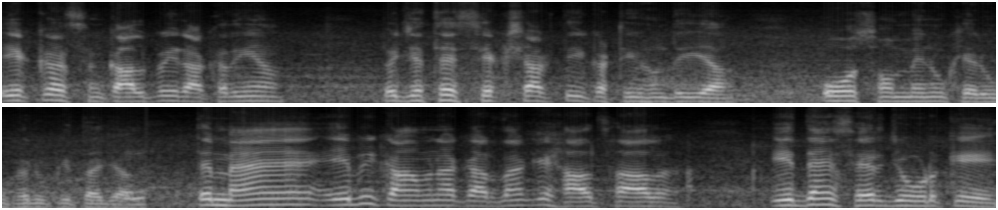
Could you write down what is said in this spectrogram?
ਇੱਕ ਸੰਕਲਪ ਹੀ ਰੱਖਦੀਆਂ ਵੀ ਜਿੱਥੇ ਸਿੱਖ ਸ਼ਕਤੀ ਇਕੱਠੀ ਹੁੰਦੀ ਆ, ਉਹ ਸੋਮੇ ਨੂੰ ਖੇਰੂ ਖੇਰੂ ਕੀਤਾ ਜਾਵੇ। ਤੇ ਮੈਂ ਇਹ ਵੀ ਕਾਮਨਾ ਕਰਦਾ ਕਿ ਹਰ ਸਾਲ ਇਦਾਂ ਹੀ ਸਿਰ ਜੋੜ ਕੇ,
